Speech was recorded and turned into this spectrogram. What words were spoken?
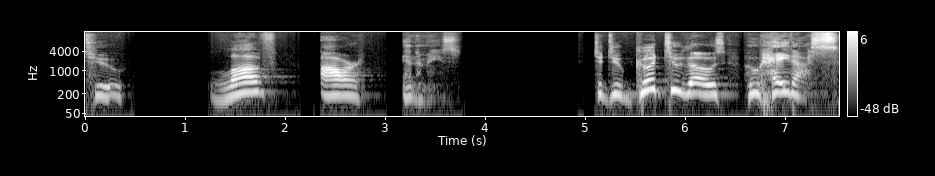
to love our enemies to do good to those who hate us,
